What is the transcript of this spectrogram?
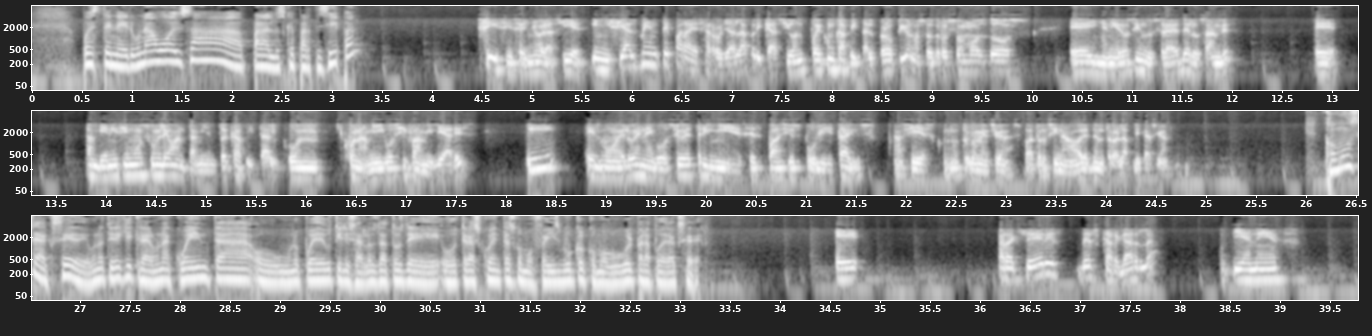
pues tener una bolsa para los que participan? Sí, sí, señora, así es. Inicialmente para desarrollar la aplicación fue con capital propio. Nosotros somos dos eh, ingenieros industriales de los Andes. Eh, también hicimos un levantamiento de capital con, con amigos y familiares. Y el modelo de negocio de Trimi es espacios publicitarios. Así es, como tú lo mencionas, patrocinadores dentro de la aplicación. ¿Cómo se accede? ¿Uno tiene que crear una cuenta o uno puede utilizar los datos de otras cuentas como Facebook o como Google para poder acceder? Eh, para acceder es descargarla. Tienes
